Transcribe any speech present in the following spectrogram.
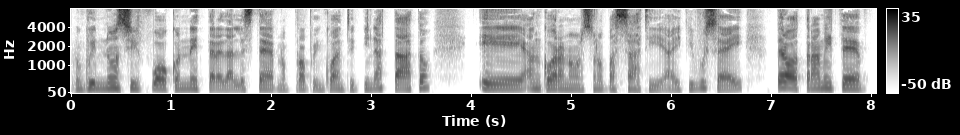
con cui non si può connettere dall'esterno proprio in quanto IP nattato e ancora non sono passati a IPv6, però tramite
